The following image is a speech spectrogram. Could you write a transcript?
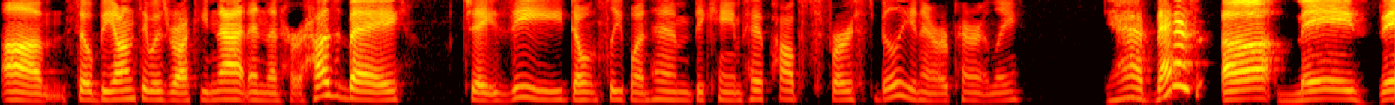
Um, so Beyonce was rocking that, and then her husband Jay Z, don't sleep on him, became hip hop's first billionaire apparently. Yeah, that is amazing.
